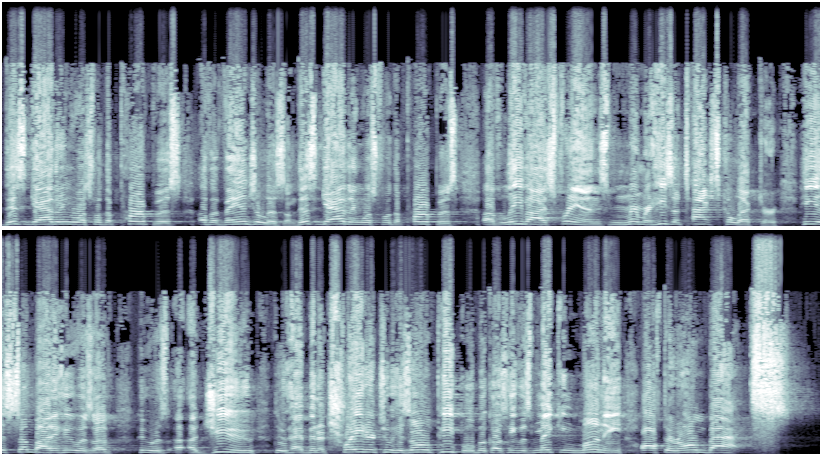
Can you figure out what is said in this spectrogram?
This gathering was for the purpose of evangelism. This gathering was for the purpose of Levi's friends. Remember, he's a tax collector. He is somebody who was a, who was a, Jew who had been a traitor to his own people because he was making money off their own backs.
